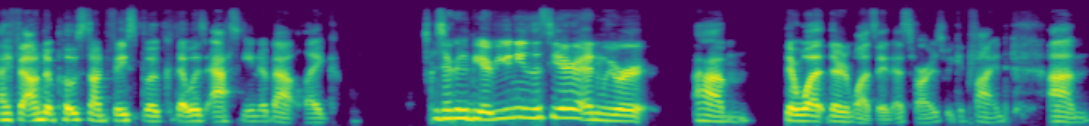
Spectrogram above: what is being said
I found a post on Facebook that was asking about, like, is there going to be a reunion this year? And we were, um, there was there wasn't as far as we could find. Um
